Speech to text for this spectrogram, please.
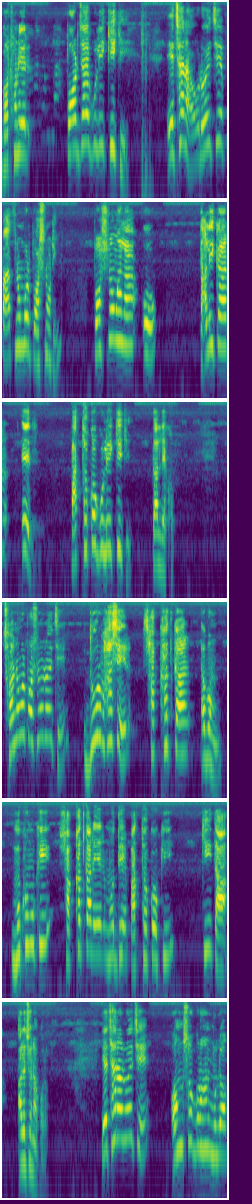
গঠনের পর্যায়গুলি কি কি? এছাড়াও রয়েছে পাঁচ নম্বর প্রশ্নটি, প্রশ্নমালা ও তালিকার এর পার্থক্যগুলি কি কি তা লেখো। ছয় নম্বর প্রশ্ন রয়েছে, দূরভাষের সাক্ষাৎকার এবং মুখোমুখি সাক্ষাৎকারের মধ্যে পার্থক্য কি কি তা আলোচনা করো। এছাড়াও রয়েছে অংশগ্রহণমূলক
